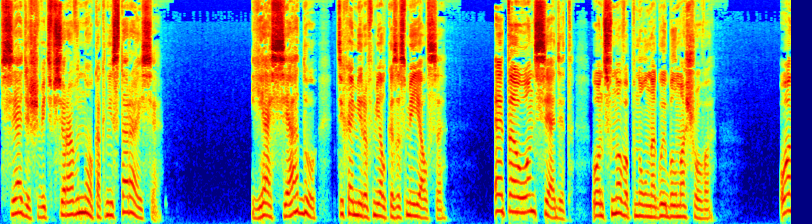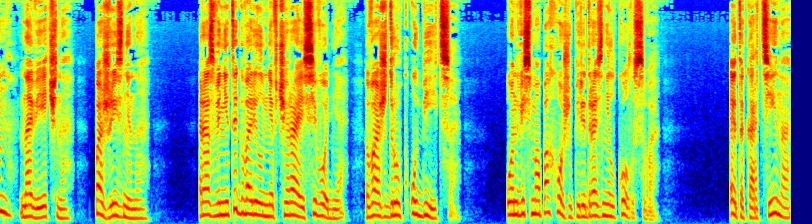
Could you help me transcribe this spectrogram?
Сядешь, ведь все равно, как ни старайся. Я сяду? Тихомиров мелко засмеялся. Это он сядет. Он снова пнул ногой Балмашова. Он навечно, пожизненно. Разве не ты говорил мне вчера и сегодня? Ваш друг убийца. Он весьма похоже передразнил Колосова. Эта картина,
